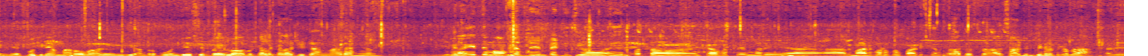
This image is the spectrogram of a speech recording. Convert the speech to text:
ఏం పొద్దునే అన్నారు అందరూ ఫోన్ చేసి బయలు లోపలికి అటు ఇటు అన్నారు అయితే మనం పెద్ద ఏం పెట్టించుకోం వెళ్ళిపోతాం కాకపోతే మరి వాళ్ళ మాట కూడా పాటించాలి పీరియడ్ కదా. అదే.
